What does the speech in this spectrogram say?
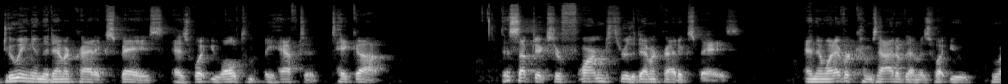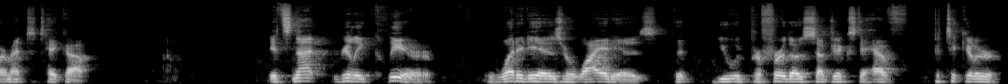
doing in the democratic space as what you ultimately have to take up. The subjects are formed through the democratic space, and then whatever comes out of them is what you, you are meant to take up. It's not really clear what it is or why it is that you would prefer those subjects to have particular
